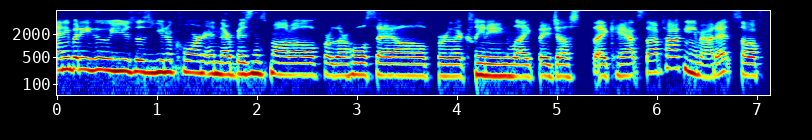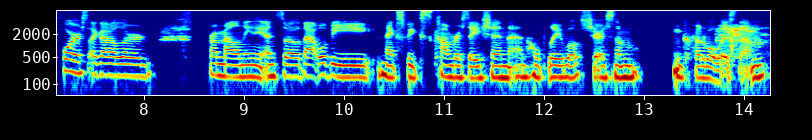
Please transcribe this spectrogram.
anybody who uses unicorn in their business model for their wholesale for their cleaning like they just they can't stop talking about it. So of course i got to learn from melanie. And so that will be next week's conversation and hopefully we'll share some incredible wisdom.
